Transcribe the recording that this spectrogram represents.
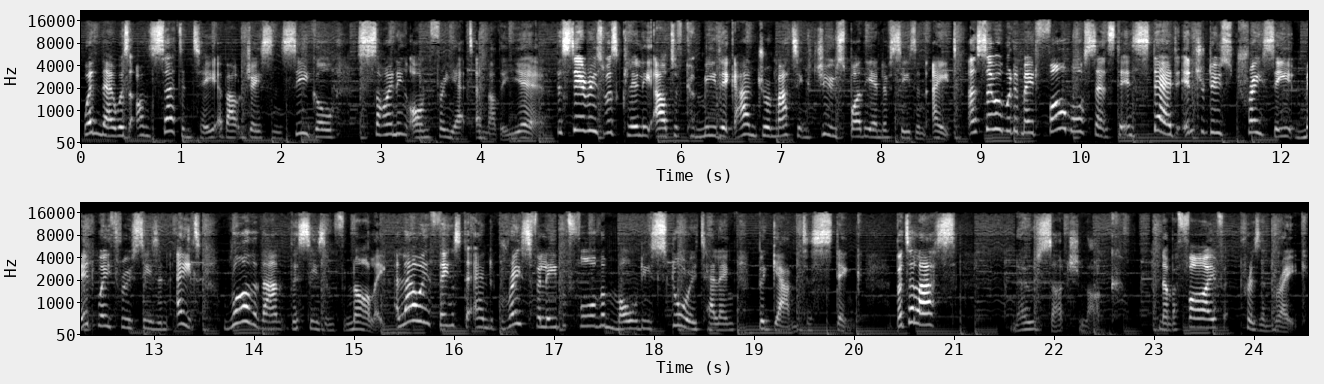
when there was uncertainty about Jason Segel signing on for yet another year. The series was clearly out of comedic and dramatic juice by the end of season 8, and so it would have made far more sense to instead introduce Tracy midway through season 8 rather than the season finale, allowing things to end gracefully before the mouldy storytelling began to stink. But alas, no such luck. Number 5 Prison Break.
